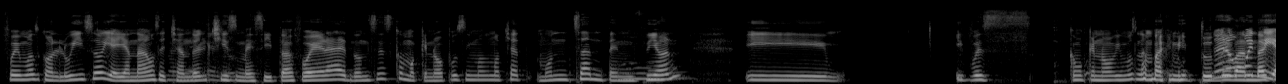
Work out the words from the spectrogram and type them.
fuimos con Luiso y ahí andábamos echando el chismecito afuera, entonces como que no pusimos mucha mucha atención y y pues como que no vimos la magnitud No de banda que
